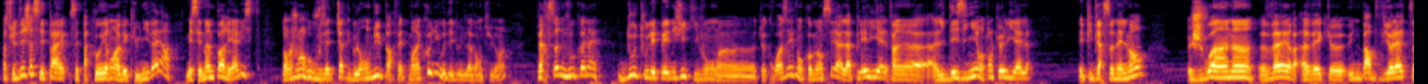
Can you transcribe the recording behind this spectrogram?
Parce que déjà, c'est pas, pas cohérent avec l'univers, mais c'est même pas réaliste. Dans le genre où vous êtes quatre glandus parfaitement inconnus au début de l'aventure, hein. personne vous connaît. D'où tous les PNJ qui vont euh, te croiser vont commencer à l'appeler Liel, enfin à le désigner en tant que Liel. Et puis personnellement, je vois un nain vert avec euh, une barbe violette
